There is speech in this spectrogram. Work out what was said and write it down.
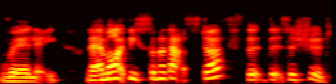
really. There might be some of that stuff that that's a should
